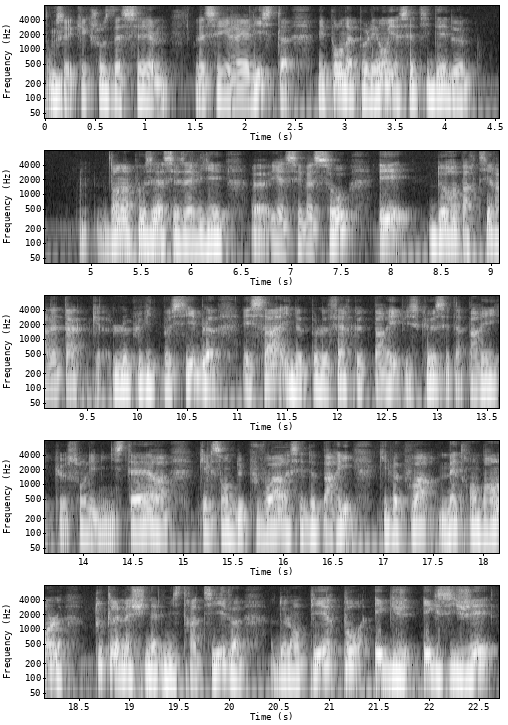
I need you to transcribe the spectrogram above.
Donc mm. c'est quelque chose d'assez irréaliste, mais pour Napoléon il y a cette idée de d'en imposer à ses alliés euh, et à ses vassaux et de repartir à l'attaque le plus vite possible. Et ça, il ne peut le faire que de Paris, puisque c'est à Paris que sont les ministères, qu'est le centre du pouvoir, et c'est de Paris qu'il va pouvoir mettre en branle toute la machine administrative de l'Empire pour exiger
